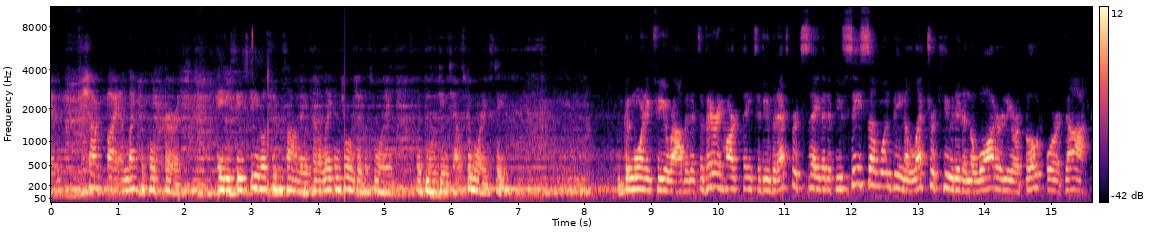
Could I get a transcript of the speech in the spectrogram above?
weekend, shocked by electrical currents. ABC Steve Osunsami is Lincoln, Georgia this morning with more details. Good morning, Steve. Good morning to you, Robin. It's a very hard thing to do, but experts say that if you see someone being electrocuted in the water near a boat or a dock,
